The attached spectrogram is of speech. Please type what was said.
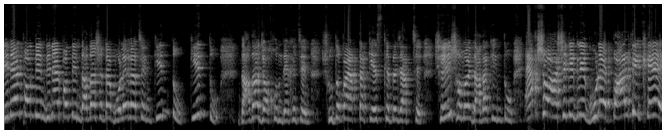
দিনের পর দিন, দিনের পর দিন দাদা সেটা বলে গেছেন। কিন্তু কিন্তু দাদা যখন দেখেছেন সুতপা একটা কেস খেতে যাচ্ছে, সেই সময় দাদা কিন্তু একশো আশি ডিগ্রি ঘুরে পাল্টি খেয়ে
